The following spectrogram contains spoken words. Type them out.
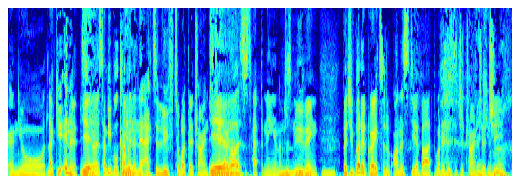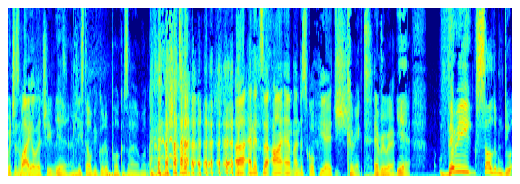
and your, like you're in it. You Yeah. know, some people come in and they act aloof to what they're trying to do. Yeah. Like, oh, it's just happening and I'm just moving. But you've got a great sort of honesty about what it is that you're trying Thank to you, achieve, bro. which is why you'll achieve it. Yeah, at least I'll be good at poker. So I'm a good. Uh, and it's uh, I am underscore PH Correct. everywhere. Yeah. Very seldom do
